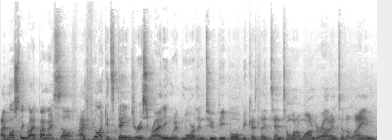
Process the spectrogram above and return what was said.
I mostly ride by myself. I feel like it's dangerous riding with more than two people because they tend to want to wander out into the lane.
